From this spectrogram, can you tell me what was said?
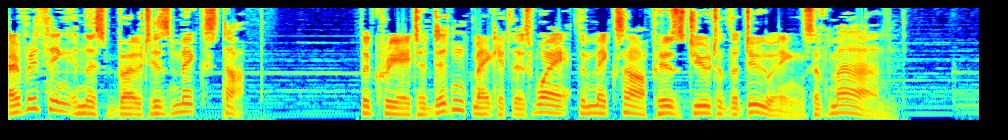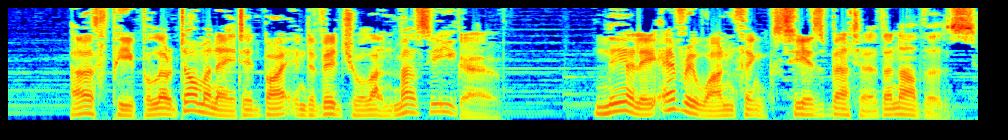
Everything in this boat is mixed up. The Creator didn't make it this way, the mix-up is due to the doings of man. Earth people are dominated by individual and mass ego. Nearly everyone thinks he is better than others.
